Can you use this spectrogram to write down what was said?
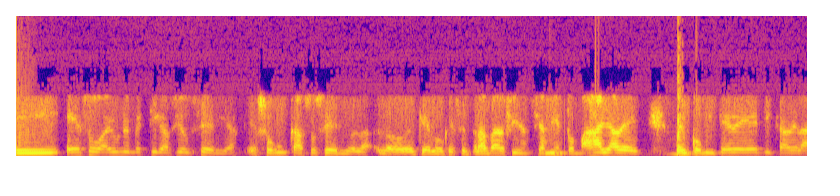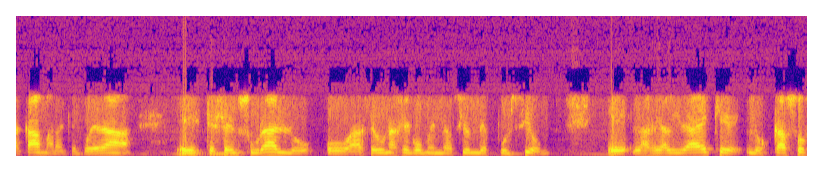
Y eso hay una investigación seria, eso es un caso serio, lo de que lo que se trata de financiamiento, más allá de, del comité de ética de la Cámara que pueda este, censurarlo o hacer una recomendación de expulsión eh, la realidad es que los casos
